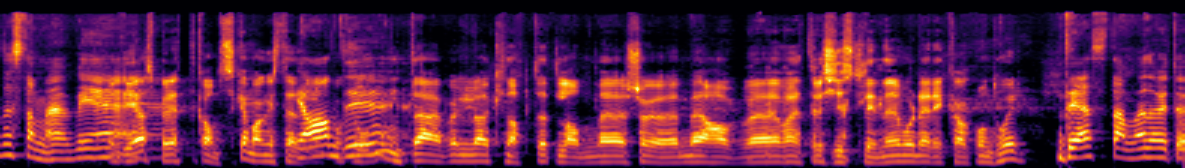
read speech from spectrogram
det stemmer. Vi... Og de er spredt ganske mange steder ja, på kloden. Det... det er vel knapt et land med, sjø, med havet, hva heter det, kystlinjer hvor dere ikke har kontor? Det stemmer. Du,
